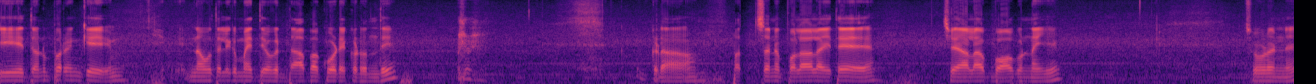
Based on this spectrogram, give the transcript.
ఈ ధనుపురంకి నవతలికి మధ్య ఒక డాబా కూడా ఇక్కడ ఉంది. ఇక్కడ పచ్చని పొలాలు అయితే చాలా బాగున్నాయి. చూడండి.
